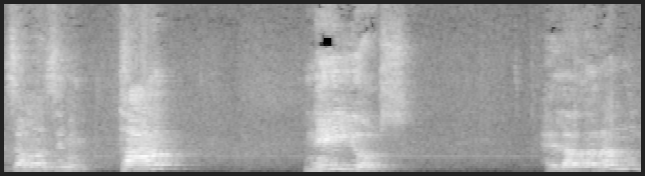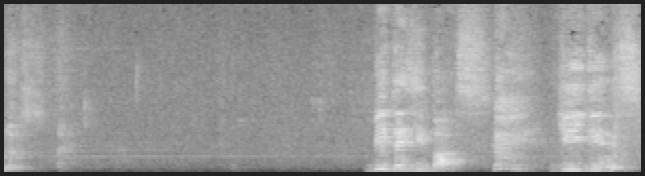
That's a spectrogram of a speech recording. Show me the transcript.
Zaman zemin. Tam. Ne yiyoruz? Helal aram mı yiyoruz? Bir de libas. Giydiğiniz.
